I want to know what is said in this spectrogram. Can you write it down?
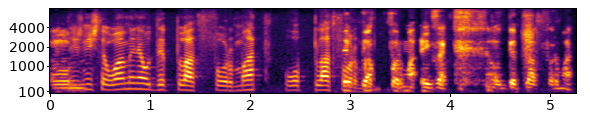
Um, deci niște oameni au deplatformat o platformă. Deplatformat, exact, au deplatformat.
